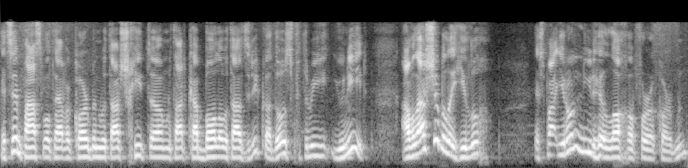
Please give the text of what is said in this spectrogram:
It's impossible to have a korban without shchita, without kabbalah, without zrika. Those three you need. You don't need hilacha for a korban.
